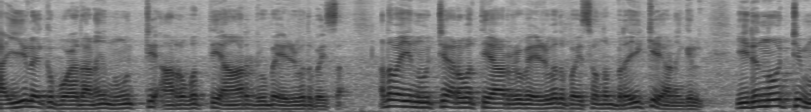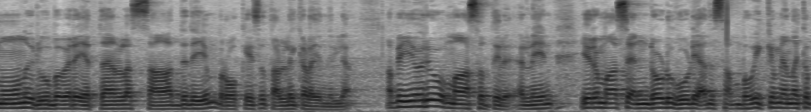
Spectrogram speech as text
ഹൈയിലേക്ക് പോയതാണ് നൂറ്റി അറുപത്തി ആറ് രൂപ എഴുപത് പൈസ. അഥവാ ഈ നൂറ്റി അറുപത്തി ആറ് രൂപ എഴുപത് പൈസ ഒന്ന് ബ്രേക്ക് ചെയ്യുകയാണെങ്കിൽ ഇരുന്നൂറ്റി മൂന്ന് രൂപ വരെ എത്താനുള്ള സാധ്യതയും ബ്രോക്കേഴ്സ് തള്ളിക്കളയുന്നില്ല. അപ്പോൾ ഈ ഒരു മാസത്തിൽ അല്ലെങ്കിൽ ഈ ഒരു മാസം കൂടി അത് സംഭവിക്കും എന്നൊക്കെ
